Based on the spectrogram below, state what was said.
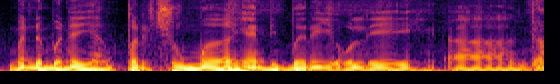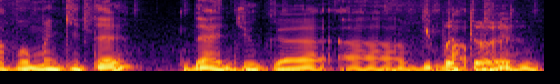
Benda-benda yang percuma yang diberi oleh uh, government kita dan juga uh, department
